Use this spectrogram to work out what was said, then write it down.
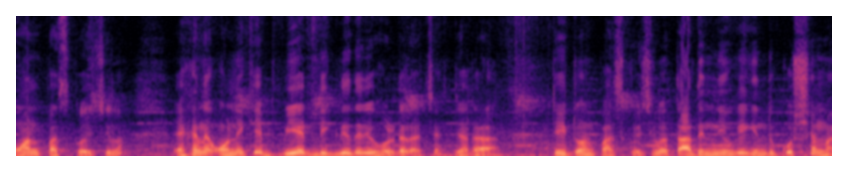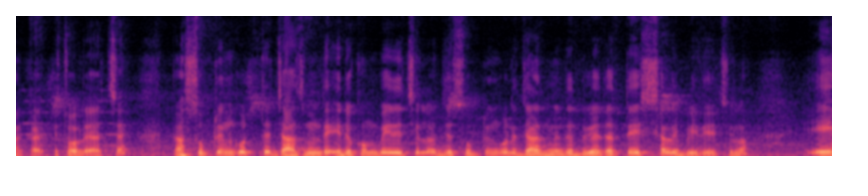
ওয়ান পাস করেছিল, এখানে অনেকে বিএড ডিগ্রিধারী হোল্ডার আছে যারা টেট ওয়ান পাস করেছিল। তাদের নিয়োগে কিন্তু কোশ্চেন মার্ক চলে যাচ্ছে কারণ সুপ্রিম কোর্টের জাজমেন্টে এরকম বেরিয়েছিল যে সুপ্রিম কোর্টের জাজমেন্টে দুই হাজার তেইশ সালে বেরিয়েছিল। এই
